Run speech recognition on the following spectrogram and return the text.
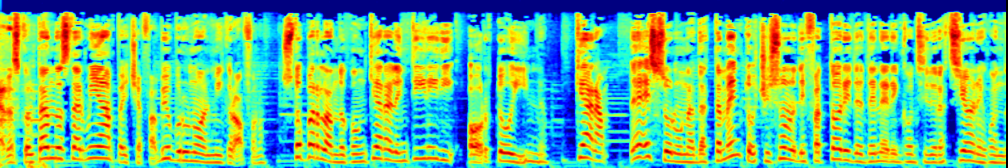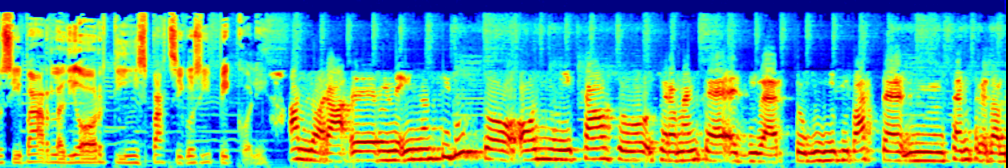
State ascoltando Star Me Up e c'è Fabio Bruno al microfono. Sto parlando con Chiara Lentini di Orto In. Chiara, è solo un adattamento o ci sono dei fattori da tenere in considerazione quando si parla di orti in spazi così piccoli? Allora, ehm, innanzitutto ogni caso chiaramente è diverso, quindi si parte mh, sempre dal,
